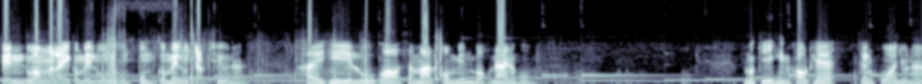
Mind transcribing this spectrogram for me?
เป็นด้วงอะไรก็ไม่รู้นะผม ผมก็ไม่รู้จักชื่อนะ ใครที่รู้ก็สามารถคอมเมนต์บอกได้นะผม เมื่อกี้เห็นเขาแทะแตงกวาอยู่นะ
